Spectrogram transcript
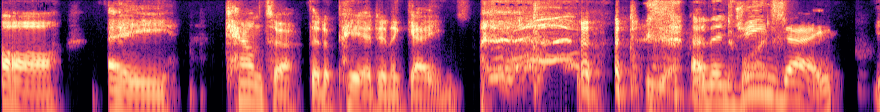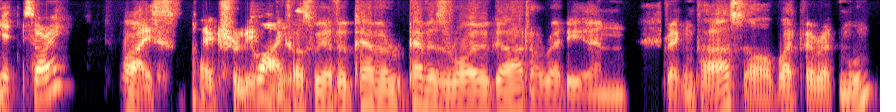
are a counter that appeared in a game. Yeah, and then Gene Day yeah, sorry Twice, actually, Twice. because we have a Pavis Royal Guard already in Dragon Pass or White Bear Red Moon.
